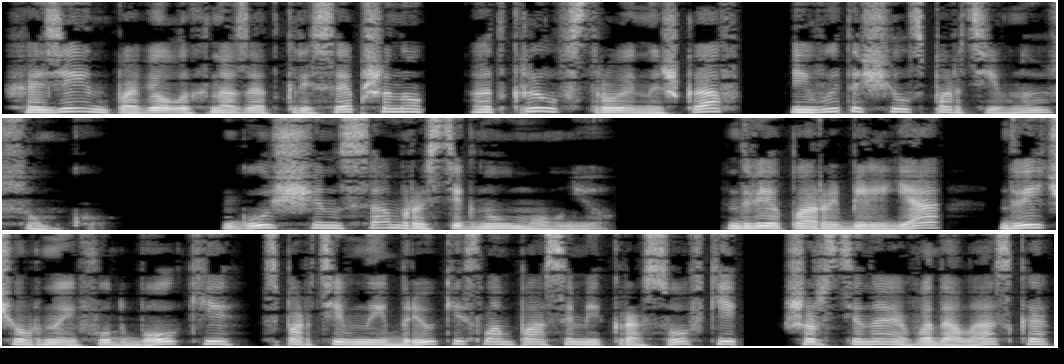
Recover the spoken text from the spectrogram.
Хозяин повел их назад к ресепшену, открыл встроенный шкаф и вытащил спортивную сумку. Гущин сам расстегнул молнию. Две пары белья, две черные футболки, спортивные брюки с лампасами, кроссовки, шерстяная водолазка,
